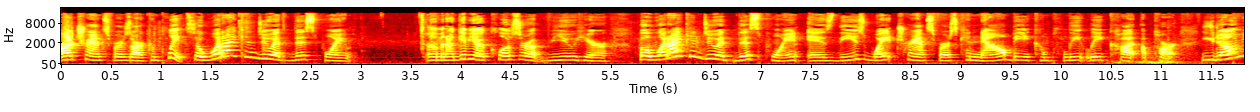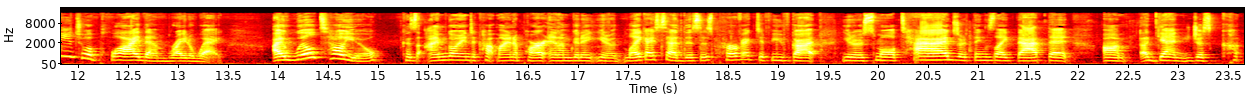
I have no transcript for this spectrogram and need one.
our transfers are complete. So what I can do at this point um, and I'll give you a closer up view here. But what I can do at this point is these white transfers can now be completely cut apart. You don't need to apply them right away. I will tell you, because I'm going to cut mine apart and I'm going to, you know, like I said, this is perfect if you've got, you know, small tags or things like that that, um, again, you just cut,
